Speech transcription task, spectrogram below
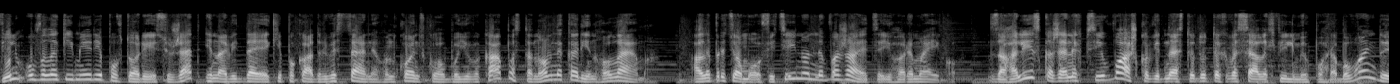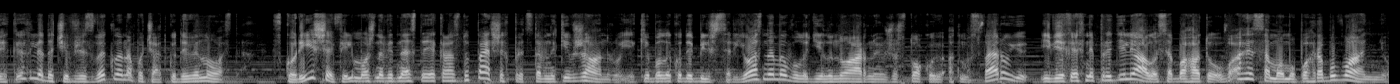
Фільм у великій мірі повторює сюжет і навіть деякі покадрові сцени гонконгського бойовика постановника Рінго Лема, але при цьому офіційно не вважається його ремейком. Взагалі, скажених псів важко віднести до тих веселих фільмів пограбувань, до яких глядачі вже звикли на початку 90-х. Скоріше фільм можна віднести якраз до перших представників жанру, які були куди більш серйозними, володіли нуарною жорстокою атмосферою, і в яких не приділялося багато уваги самому пограбуванню,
